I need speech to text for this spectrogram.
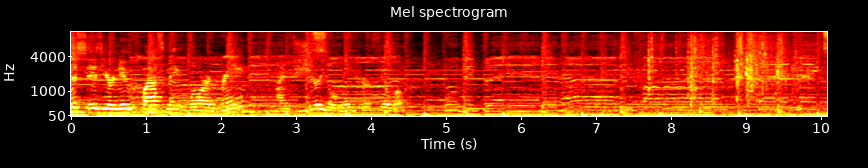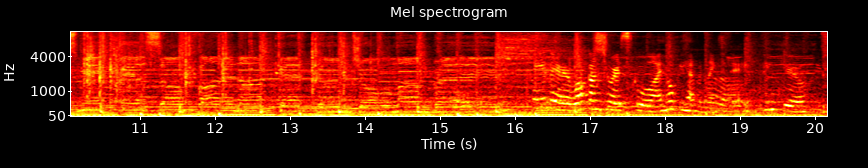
everyone, this is your new classmate Lauren Rain. I'm sure you'll make her feel welcome. Hey there, welcome to our school. I hope you have a nice oh, day. Thank you.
